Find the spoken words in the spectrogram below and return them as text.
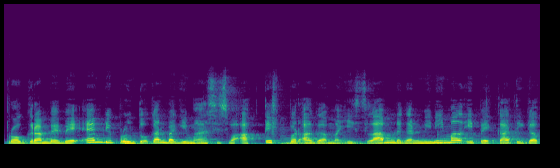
Program BBM diperuntukkan bagi mahasiswa aktif beragama Islam dengan minimal IPK 3,0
